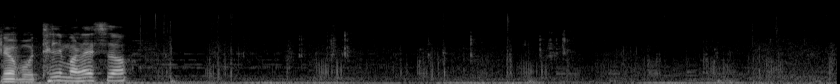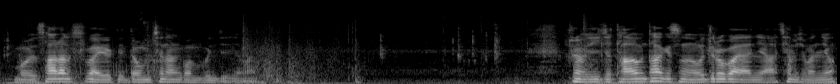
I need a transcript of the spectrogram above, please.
내가 뭐 틀린 말 했어? 뭐 사람 수가 이렇게 넘쳐난 건 문제지만. 그럼 이제 다음 타겟은 어디로 가야 하냐? 잠시만요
